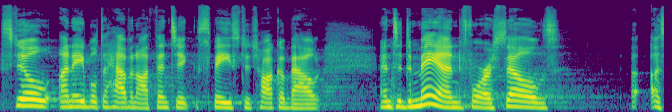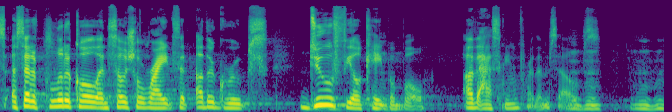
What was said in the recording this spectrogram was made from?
still unable to have an authentic space to talk about and to demand for ourselves a, a set of political and social rights that other groups do feel capable of asking for themselves. Mm-hmm. Mm-hmm.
